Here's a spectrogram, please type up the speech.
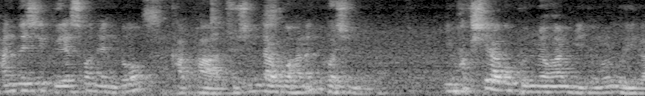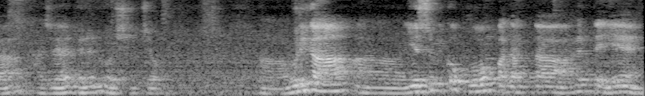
반드시 그의 선행도 갚아 주신다고 하는 것입니다. 이 확실하고 분명한 믿음을 우리가 가져야 되는 것이죠. 아, 우리가 아, 예수 믿고 구원받았다 할 때에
